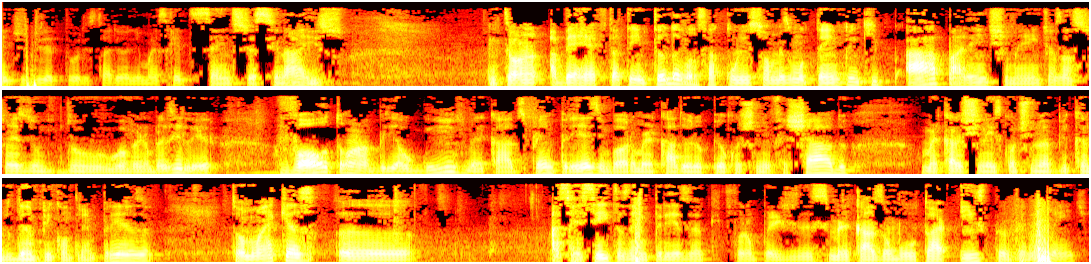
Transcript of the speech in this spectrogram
provavelmente os diretores estariam ali mais reticentes de assinar isso. Então a BRF está tentando avançar com isso ao mesmo tempo em que aparentemente as ações do, do governo brasileiro voltam a abrir alguns mercados para a empresa, embora o mercado europeu continue fechado, o mercado chinês continue aplicando dumping contra a empresa. Então não é que as, uh, as receitas da empresa que foram perdidas nesses mercados vão voltar instantaneamente,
